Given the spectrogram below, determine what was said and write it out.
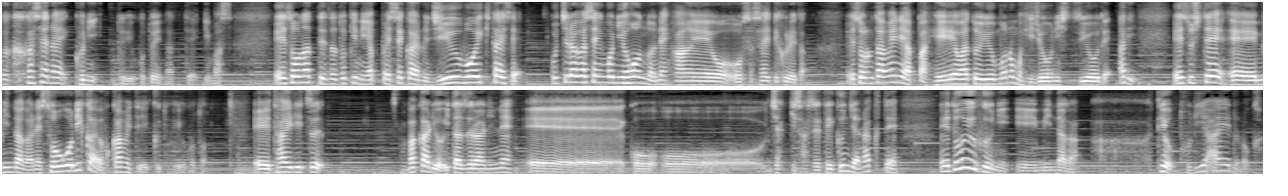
が欠かせない国ということになっています。えー、そうなっていた時にやっぱり世界の自由貿易体制、こちらが戦後日本のね、繁栄を支えてくれた。そのためにやっぱ平和というものも非常に必要であり、そして、みんながね、相互理解を深めていくということ。対立ばかりをいたずらにね、えー、こう、ジャッキさせていくんじゃなくて、え、どういうふうに、え、みんなが手を取り合えるのか、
